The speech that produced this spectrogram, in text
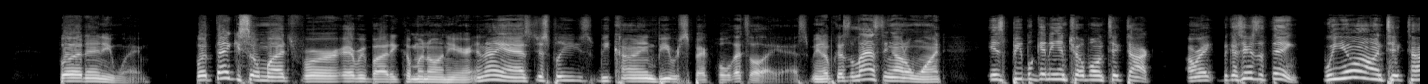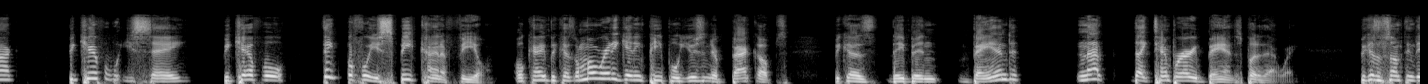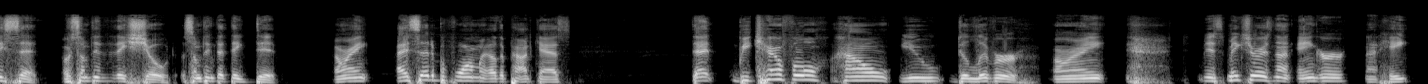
But anyway, but thank you so much for everybody coming on here. And I ask, just please be kind, be respectful. That's all I ask, you know, because the last thing I don't want is people getting in trouble on TikTok. All right, because here's the thing: when you're on TikTok, be careful what you say. Be careful. Think before you speak. Kind of feel okay, because I'm already getting people using their backups because they've been banned, not like temporary banned. Let's put it that way, because of something they said or something that they showed or something that they did. All right, I said it before on my other podcast that be careful how you deliver. All right, just make sure it's not anger, not hate,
